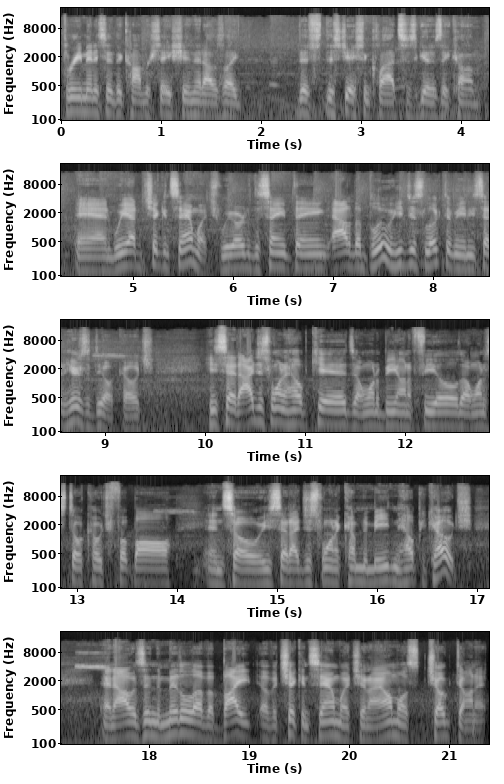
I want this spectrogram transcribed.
three minutes into the conversation that I was like, this this Jason Klatt's as good as they come. And we had a chicken sandwich. We ordered the same thing out of the blue. He just looked at me and he said, "Here's the deal, coach." He said, "I just want to help kids. I want to be on a field. I want to still coach football." And so he said, "I just want to come to Mead and help you coach." And I was in the middle of a bite of a chicken sandwich and I almost choked on it.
